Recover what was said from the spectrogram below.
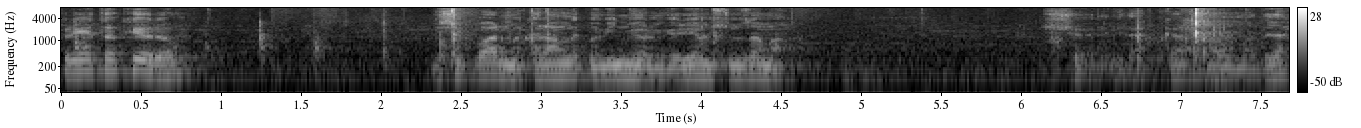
Şuraya takıyorum. Işık var mı, karanlık mı bilmiyorum görüyor musunuz ama. Şöyle bir dakika olmadı.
